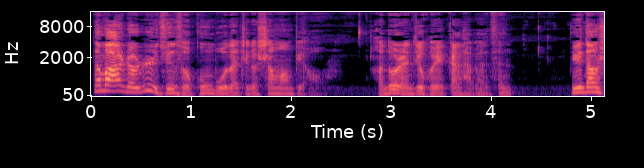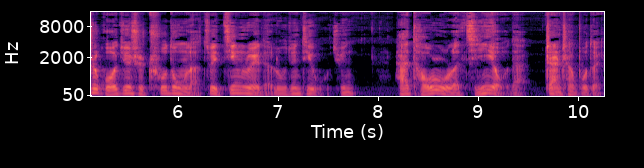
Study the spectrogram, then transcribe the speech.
那么，按照日军所公布的这个伤亡表，很多人就会感慨万分，因为当时国军是出动了最精锐的陆军第五军，还投入了仅有的战车部队，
